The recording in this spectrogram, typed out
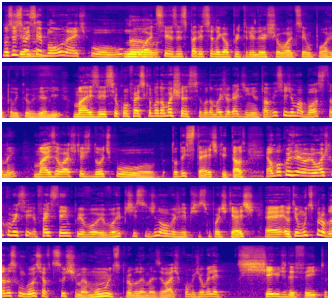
Não sei se vai Achei ser bom, né? Tipo, o, Não. o Odyssey às vezes parecia legal por trailer, achei o Odyssey um porre pelo que eu vi ali. Mas esse eu confesso que eu vou dar uma chance, eu vou dar uma jogadinha. Talvez seja uma bosta também, mas eu acho que ajudou, tipo, toda a estética e tal. É uma coisa, eu eu acho que eu conversei faz tempo, eu vou, eu vou repetir isso de novo, eu já repeti isso em podcast. É, eu tenho muitos problemas com Ghost of Tsushima, muitos problemas. Eu acho que como jogo ele é cheio de defeito.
